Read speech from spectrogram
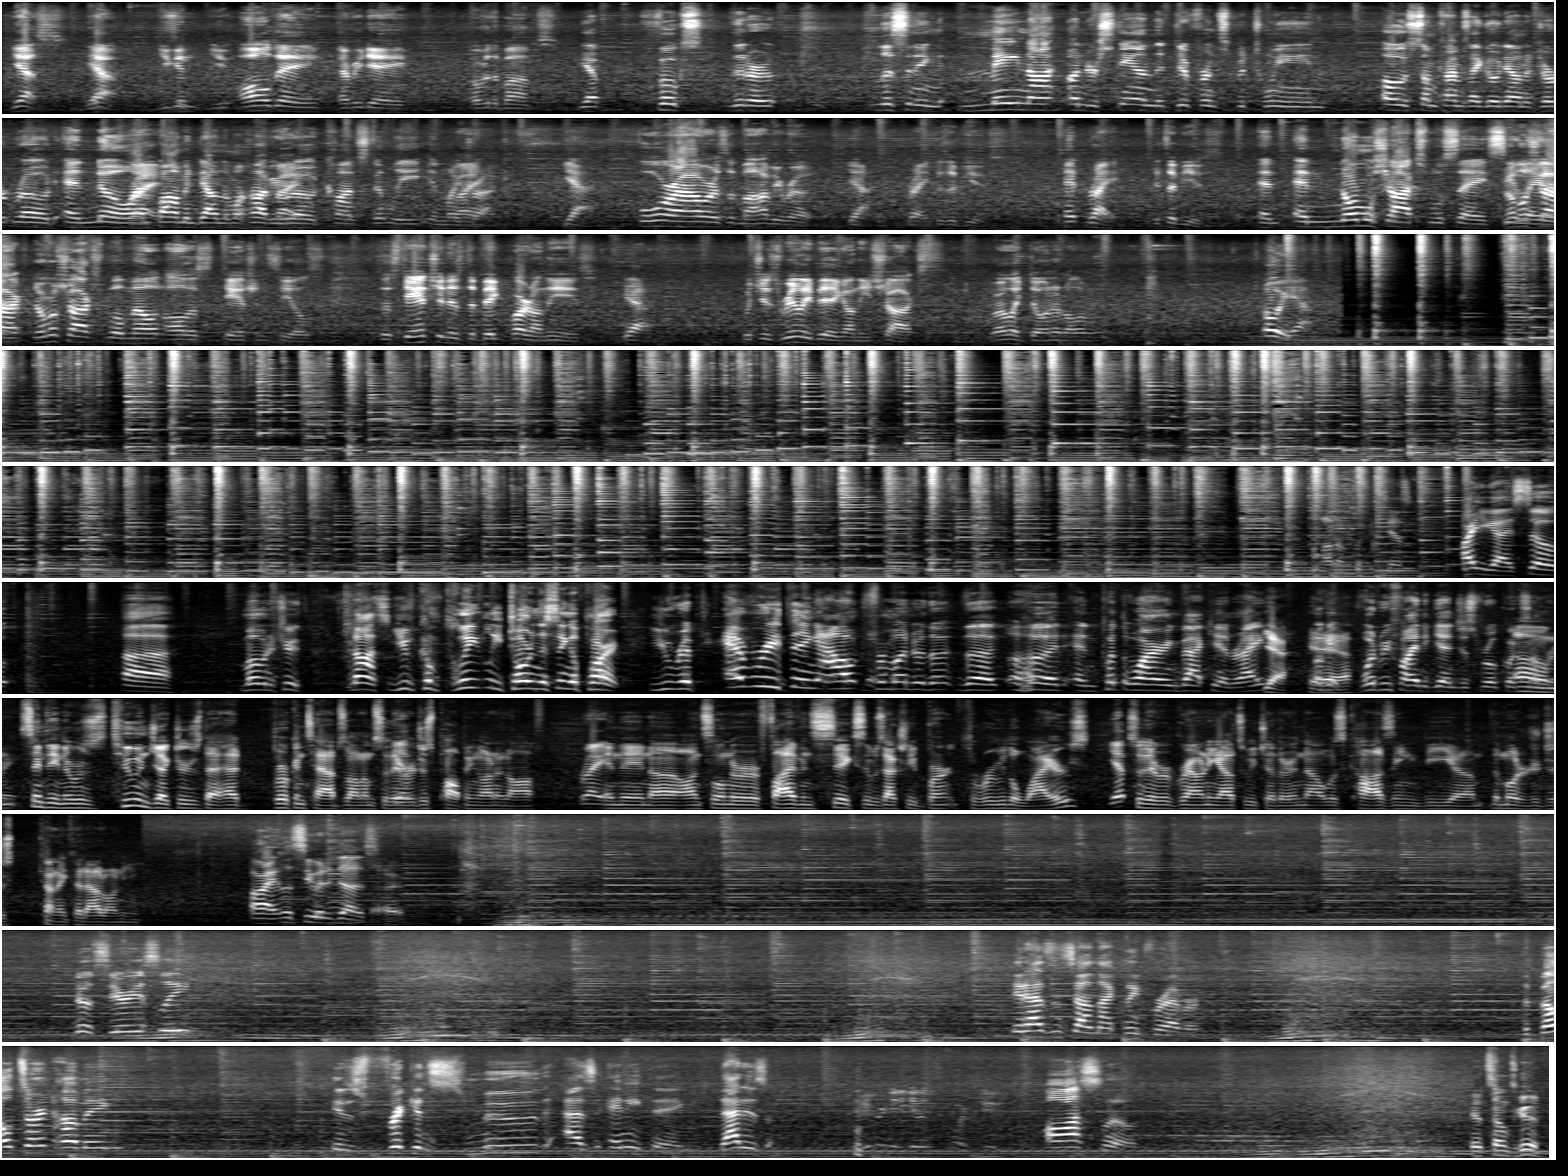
Yes. Yeah. Yeah. You can you all day, every day, over the bumps. Yep. Folks that are listening may not understand the difference between, oh, sometimes I go down a dirt road, and no, I'm bombing down the Mojave Right. Road constantly in my Right. truck. Yeah. Four hours of Mojave Road Yeah. Right. is abuse. And, right. It's abuse. And and normal shocks will say, see normal you shock normal shocks will melt all the stanchion seals. The stanchion is the big part on these, Yeah. which is really big on these shocks. We're like donut all over. Oh yeah. Right, you guys. So, uh, moment of truth. Knots, you've completely torn this thing apart. You ripped everything out from under the, the hood and put the wiring back in, right? Yeah, yeah, Okay. yeah. What did we find again? Just real quick summary. Um, same thing. There was two injectors that had broken tabs on them, so they Yep. were just popping on and off. Right. And then uh, on cylinder five and six, it was actually burnt through the wires. Yep. So they were grounding out to each other, and that was causing the um, the motor to just kind of cut out on you. All right, let's see what it does. No, seriously. It hasn't sounded that clean forever. The belts aren't humming. It is freaking smooth as anything. That is Maybe we're gonna give it some more juice. awesome. It sounds good.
